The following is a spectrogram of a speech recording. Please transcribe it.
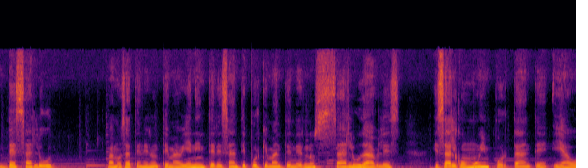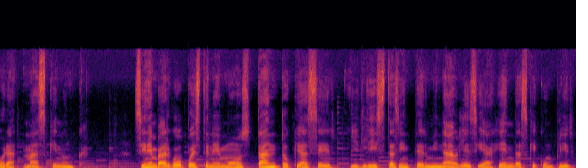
de salud vamos a tener un tema bien interesante porque mantenernos saludables es algo muy importante y ahora más que nunca. Sin embargo, pues tenemos tanto que hacer y listas interminables y agendas que cumplir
